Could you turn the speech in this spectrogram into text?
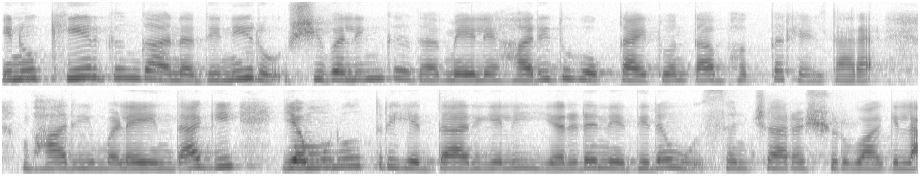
ಇನ್ನು ಖೀರ್ಗಂಗಾ ನದಿ ನೀರು ಶಿವಲಿಂಗದ ಮೇಲೆ ಹರಿದು ಹೋಗ್ತಾ ಇತ್ತು ಅಂತ ಭಕ್ತರು ಹೇಳ್ತಾರೆ. ಭಾರಿ ಮಳೆಯಿಂದಾಗಿ ಯಮುನೋತ್ರಿ ಹೆದ್ದಾರಿಯಲ್ಲಿ ಎರಡನೇ ದಿನವೂ ಸಂಚಾರ ಶುರುವಾಗಿಲ್ಲ.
